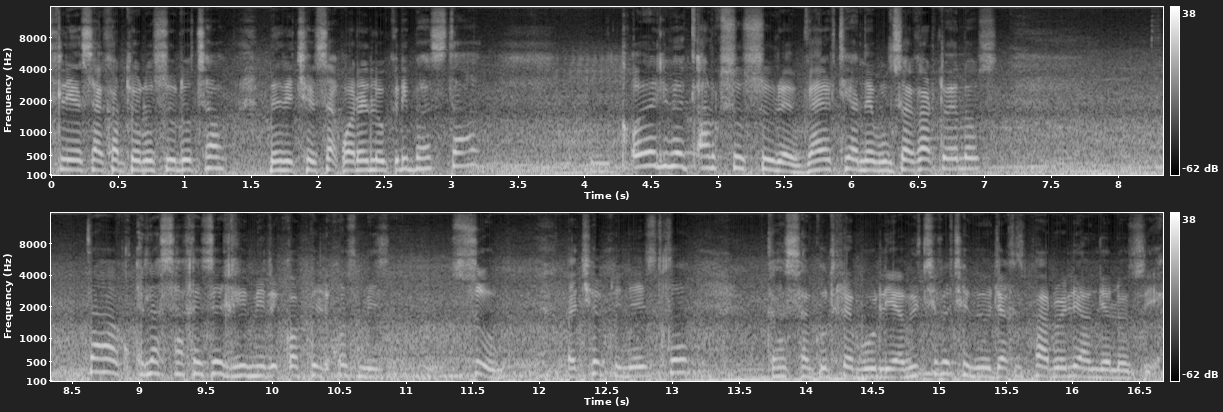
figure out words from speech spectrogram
თლიან საქართველოს ულოცავ, მე ჩემს საყვარელ ოგრებას და ყოველივე კარგს უსურებ გაერთიანებულ საქართველოს. და ყველა სახეზე ღიმილი ყოფილიყოს მის სულ. და ჩემთვის ეს დღე განსაკუთრებულია. ვიცი რომ ჩემი ოჯახის ფარველი ანგელოზია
